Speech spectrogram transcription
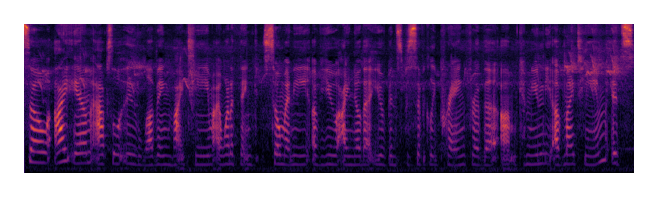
So I am absolutely loving my team. I want to thank so many of you. I know that you have been specifically praying for the um, community of my team. It's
